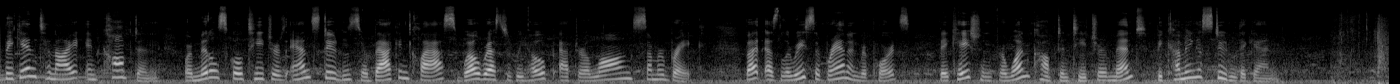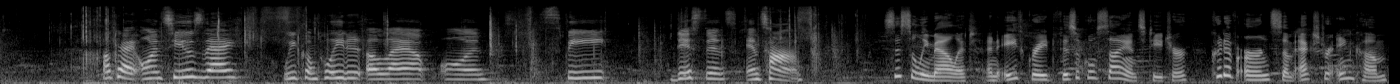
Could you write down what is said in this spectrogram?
begin tonight in Compton, where middle school teachers and students are back in class, well rested we hope, after a long summer break. But as Larissa Brannon reports, vacation for one Compton teacher meant becoming a student again. Okay, on Tuesday, we completed a lab on speed, distance, and time. Cicely Mallett, an eighth grade physical science teacher, could have earned some extra income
